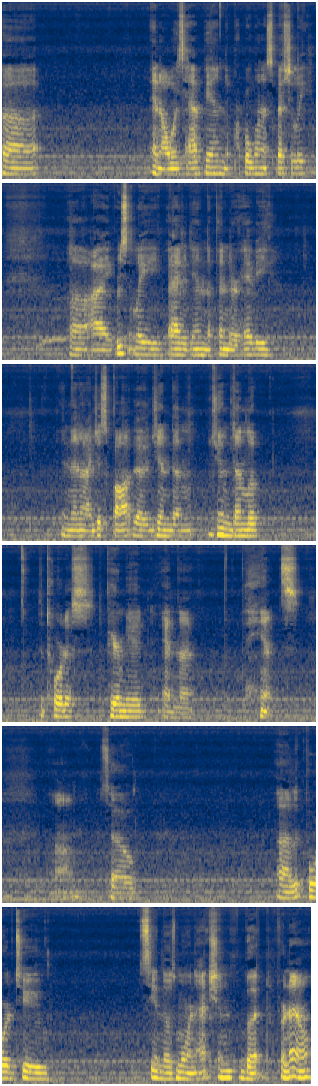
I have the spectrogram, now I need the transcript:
uh, and always have been. The purple one especially. Uh, I recently added in the Fender Heavy, and then I just bought the Jim, Dun- Jim Dunlop, the Tortoise, the Pyramid, and the, the Hense. Um, so uh, look forward to seeing those more in action. But for now,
